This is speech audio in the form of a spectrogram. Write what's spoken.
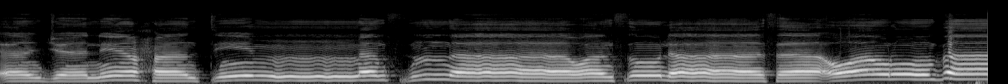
أجنحة مثنى وثلاث ورباع.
